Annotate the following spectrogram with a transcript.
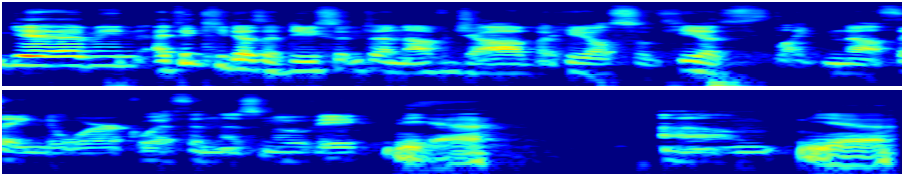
Yeah, I mean, I think he does a decent enough job, but he also he has like nothing to work with in this movie. Yeah. Um Yeah.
